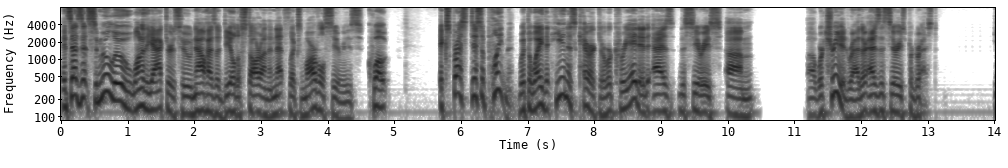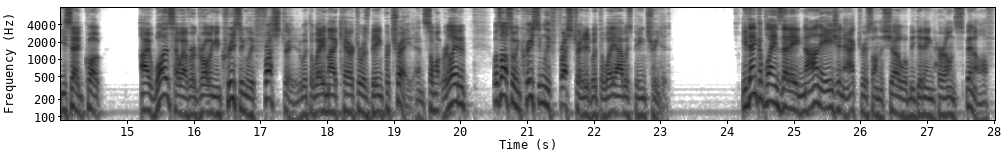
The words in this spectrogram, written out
It says that Simu Liu, one of the actors who now has a deal to star on a Netflix Marvel series, quote, expressed disappointment with the way that he and his character were created as the series um, uh, were treated rather as the series progressed. He said, quote, I was, however, growing increasingly frustrated with the way my character was being portrayed, and somewhat related, was also increasingly frustrated with the way I was being treated. He then complains that a non Asian actress on the show will be getting her own spin off.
